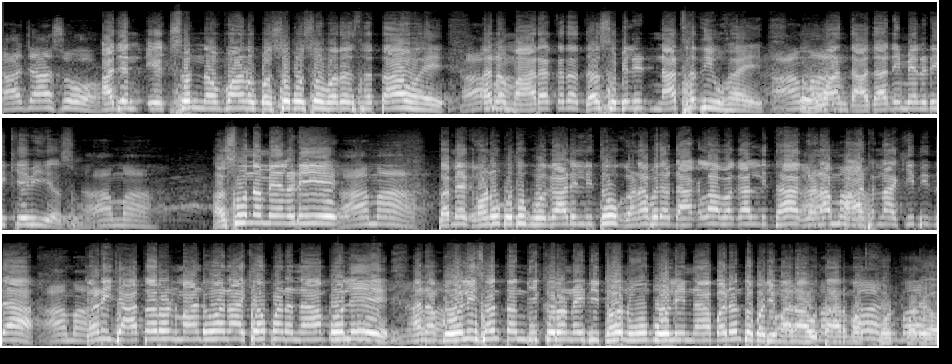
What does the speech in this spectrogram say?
રાજા છો. આજે એકસો નવ્વાણું બસો બસો વર્ષ થતા હોય અને મારા કદાચ દસ મિનિટ ના થતી હોય તો. હું આ દાદાની મેલડી કેવી હશું? આમાં હશું ને મેલડી તમે ઘણું બધું વગાડી લીધું ઘણા બધા ડાકલા વગાડી લીધા ઘણા. પાઠ નાખી દીધા. ઘણી જાતરો માંડવા નાખ્યો પણ ના બોલી. અને. બોલી સંતન દીકરો નહીં દીધો હું બોલી ના બને તો પછી મારા અવતારમાં ખોટ પડ્યો.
